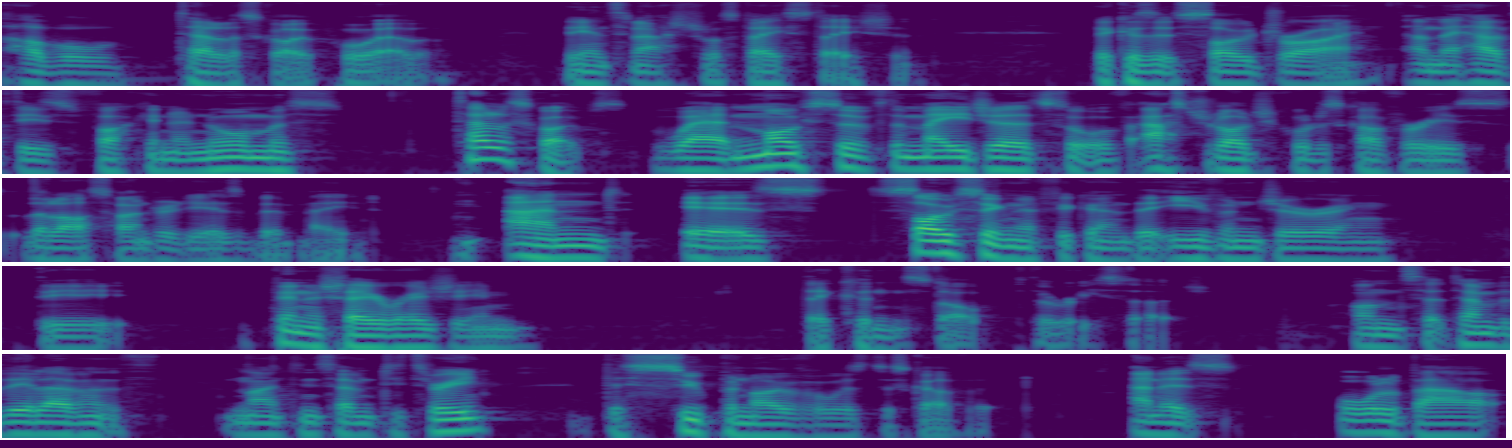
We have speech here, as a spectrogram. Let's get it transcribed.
Hubble telescope or whatever the International Space Station because it's so dry and they have these fucking enormous telescopes where most of the major sort of astrological discoveries the last hundred years have been made. And it is so significant that even during the Pinochet regime, they couldn't stop the research. On September the 11th, 1973, this supernova was discovered. And it's all about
